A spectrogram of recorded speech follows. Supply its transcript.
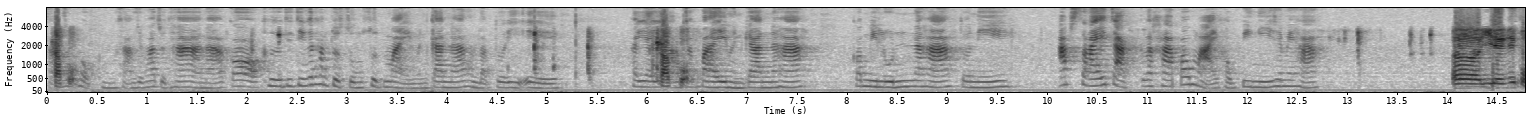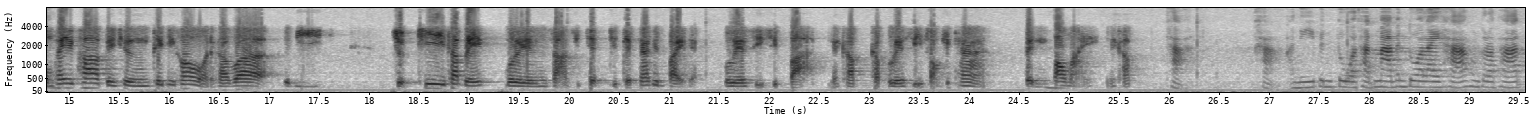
36ถึง35.5 นะ ก็คือจริงๆ ก็ทำจุดสูงสุดใหม่เหมือนกันนะสำหรับตัว EA พยายามจะไปเหมือนกันนะคะ ก็มีลุ้นนะคะ ตัวนี้อัพไซด์จากราคาเป้าหมายของปีนี้ใช่ไหมคะ เอ่อ EA นี่ผมให้ภาพในเชิงเทคนิคอลนะครับว่าจะมีจุดที่ถ้าเบรกบริเวณ 37.75 ขึ้นไปเนี่ยบริเวณ 40 บาทนะครับ กับบริเวณ 42.5 เป็นเป้าหมายนะครับ ค่ะค่ะ อันนี้เป็นตัวถัดมาเป็นตัวอะไรคะคุณกระพัฒน์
